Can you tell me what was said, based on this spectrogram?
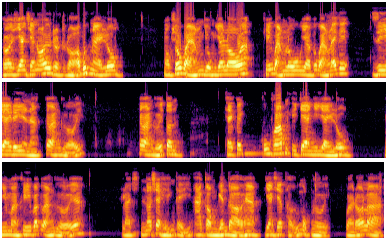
Rồi Giang sẽ nói rõ bước này luôn. Một số bạn dùng Zalo á khi các bạn lưu giờ các bạn lấy cái GID này nè các bạn gửi. Các bạn gửi tin theo cái cú pháp y chang như vậy luôn nhưng mà khi các bạn gửi á, là nó sẽ hiển thị a cộng gender ha, Giang sẽ thử một người, và đó là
